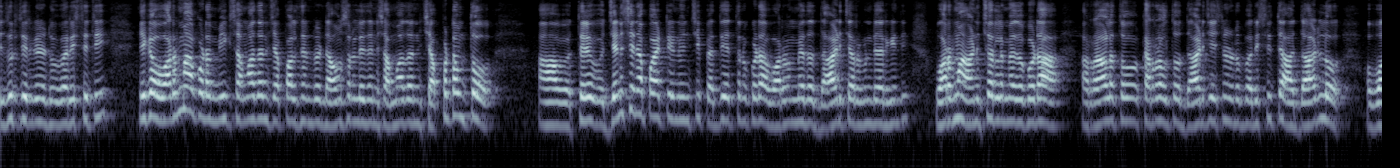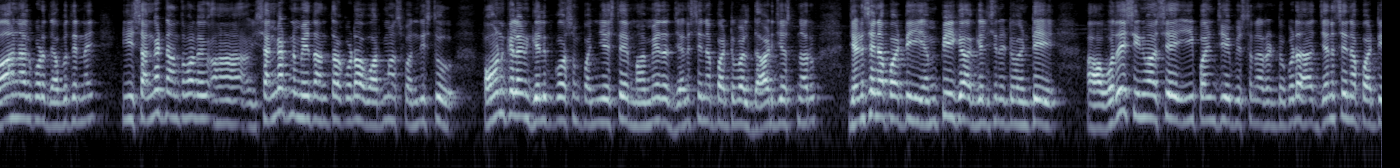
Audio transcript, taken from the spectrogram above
ఎదురు తిరిగినటువంటి పరిస్థితి. ఇక వర్మ కూడా మీకు సమాధానం చెప్పాల్సినటువంటి అవసరం లేదని సమాధానం చెప్పడంతో జనసేన పార్టీ నుంచి పెద్ద ఎత్తున కూడా వర్మ మీద దాడి జరగడం జరిగింది. వర్మ అనుచరుల మీద కూడా రాళ్ళతో కర్రలతో దాడి చేసినటువంటి పరిస్థితి. ఆ దాడిలో వాహనాలు కూడా దెబ్బతిన్నాయి. ఈ సంఘటన అంత ఈ సంఘటన మీద అంతా కూడా వర్మ స్పందిస్తూ పవన్ కళ్యాణ్ గెలుపు కోసం పనిచేస్తే మా మీద జనసేన పార్టీ వాళ్ళు దాడి చేస్తున్నారు. జనసేన పార్టీ ఎంపీగా గెలిచినటువంటి ఉదయ్ శ్రీనివాసే ఈ పని చేపిస్తున్నారంటూ కూడా జనసేన పార్టీ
